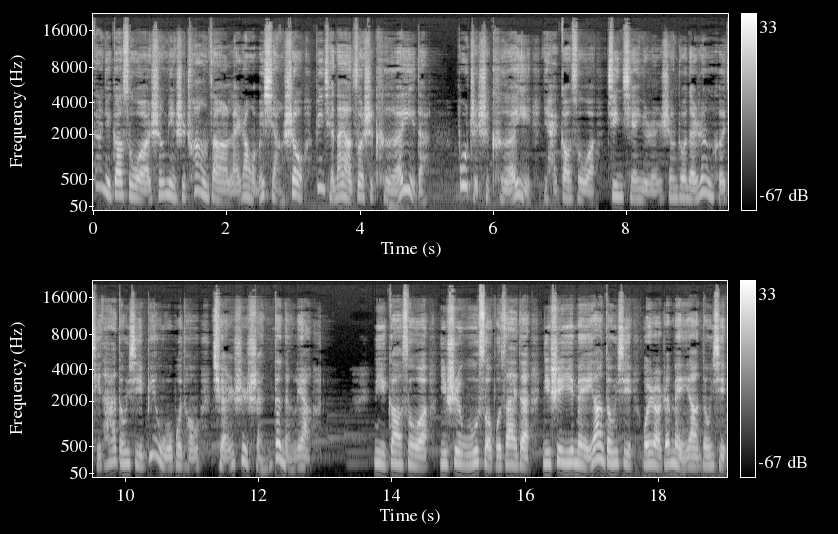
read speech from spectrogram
但你告诉我，生命是创造来让我们享受，并且那样做是可以的。不只是可以，你还告诉我，金钱与人生中的任何其他东西并无不同，全是神的能量。你告诉我，你是无所不在的，你是以每样东西围绕着每样东西，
